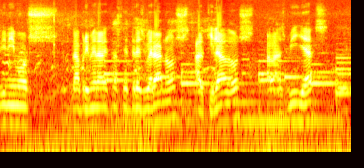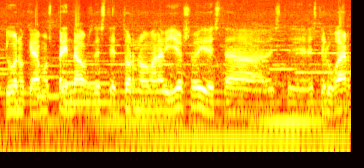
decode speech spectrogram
vinimos la primera vez hace tres veranos, alquilados a las villas, y bueno, quedamos prendados de este entorno maravilloso y de, esta, este, este lugar.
